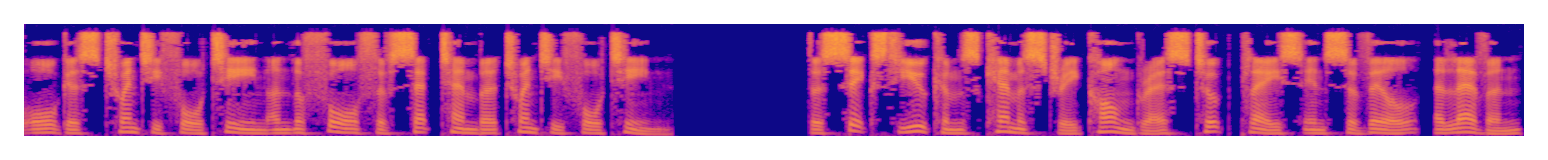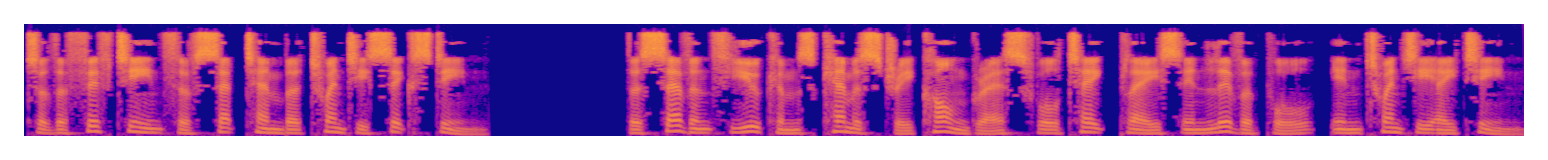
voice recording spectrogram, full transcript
August 2014 and 4 September 2014. The sixth EUCHEMS Chemistry Congress took place in Seville, 11 to 15 September 2016. The seventh EUCHEMS Chemistry Congress will take place in Liverpool, in 2018.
